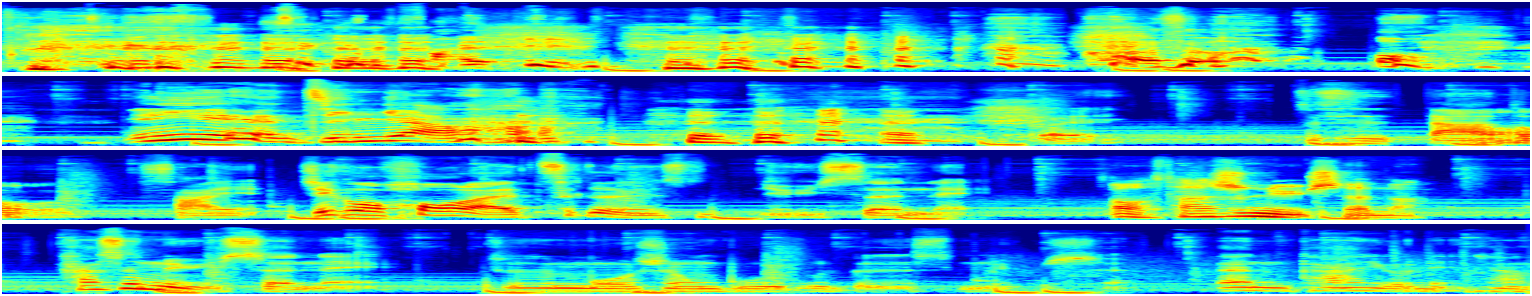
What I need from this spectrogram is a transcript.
这 个这个反应，他说哦，你也很惊讶吗？对，就是大家都傻眼。结果后来这个人是女生哎、哦，她是女生啊。她是女生哎、就是摸胸部这个人是女生，但她有点像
